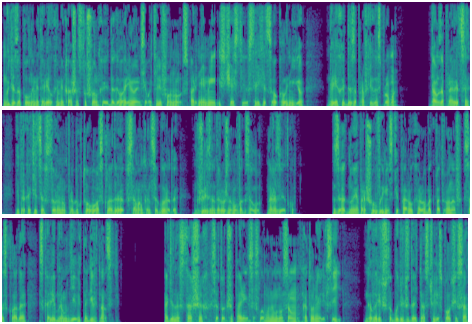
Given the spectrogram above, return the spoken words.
где за полными тарелками каши с тушенкой договариваемся по телефону с парнями из части встретиться около нее, доехать до заправки «Газпрома». Там заправиться и прокатиться в сторону продуктового склада в самом конце города, к железнодорожному вокзалу, на разведку. Заодно я прошу вынести пару коробок патронов со склада с калибром 9 на 19. Один из старших, все тот же парень со сломанным носом, который Алексей, говорит, что будет ждать нас через полчаса,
